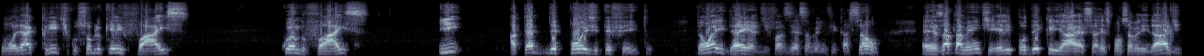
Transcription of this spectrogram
um olhar crítico sobre o que ele faz, quando faz e até depois de ter feito. Então a ideia de fazer essa verificação é exatamente ele poder criar essa responsabilidade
